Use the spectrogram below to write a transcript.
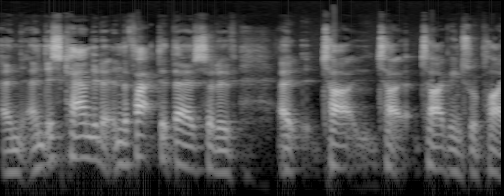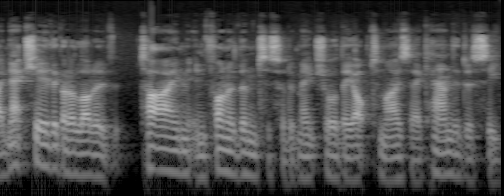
And, and this candidate, and the fact that they're sort of uh, tar- tar- targeting to apply next year, they've got a lot of time in front of them to sort of make sure they optimize their candidacy.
